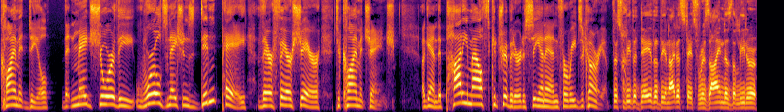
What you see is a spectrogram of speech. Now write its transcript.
climate deal that made sure the world's nations didn't pay their fair share to climate change. Again, the potty mouthed contributor to CNN, Fareed Zakaria. This would be the day that the United States resigned as the leader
